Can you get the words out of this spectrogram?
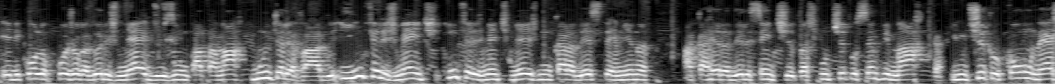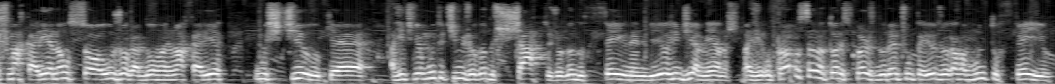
Ele colocou jogadores médios em um patamar muito elevado. E infelizmente, infelizmente mesmo, um cara desse termina a carreira dele sem título. Acho que um título sempre marca, e um título com o Nash marcaria não só o jogador, mas marcaria um estilo, que é. A gente vê muito time jogando chato, jogando feio na NBA, hoje em dia menos. Mas o próprio San Antonio Spurs, durante um período, jogava muito feio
